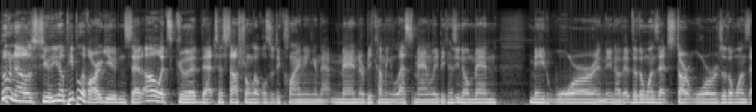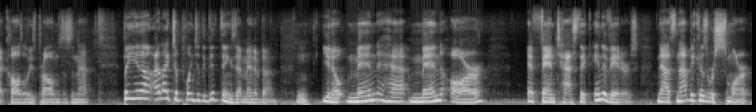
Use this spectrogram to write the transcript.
who knows? Too, you know, people have argued and said, "Oh, it's good that testosterone levels are declining and that men are becoming less manly because you know men made war and you know they're, they're the ones that start wars, they're the ones that cause all these problems, this and that." But you know, I like to point to the good things that men have done. You know, men have men are fantastic innovators. Now, it's not because we're smart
